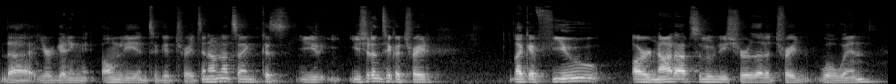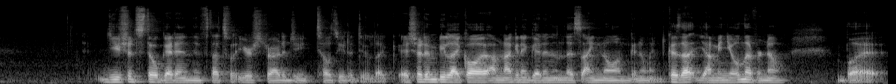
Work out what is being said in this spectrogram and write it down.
that you're getting only into good trades. And I'm not saying because you you shouldn't take a trade. Like if you are not absolutely sure that a trade will win, you should still get in if that's what your strategy tells you to do. Like it shouldn't be like, oh, I'm not gonna get in unless I know I'm gonna win, because that I mean you'll never know. But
